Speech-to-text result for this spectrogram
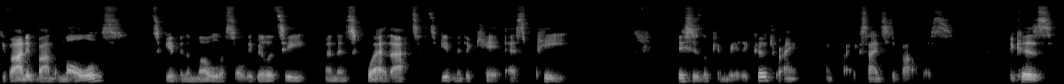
Divide it by the moles to give me the molar solubility, and then square that to give me the KSP. This is looking really good, right? I'm quite excited about this because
